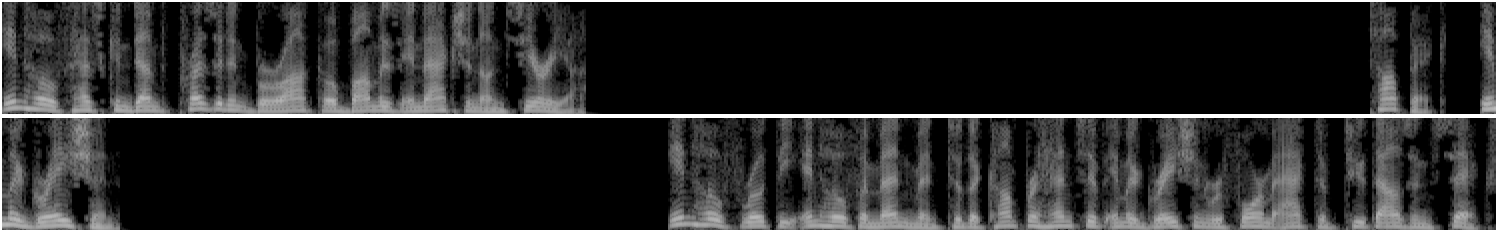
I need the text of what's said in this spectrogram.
Inhofe has condemned President Barack Obama's inaction on Syria. Immigration Inhofe wrote the Inhofe Amendment to the Comprehensive Immigration Reform Act of 2006,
